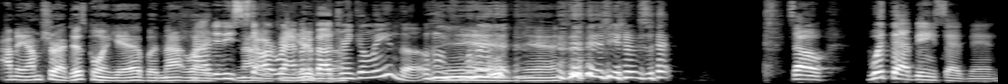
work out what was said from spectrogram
I mean, I'm sure at this point, yeah, but not like. how did he start like rapping about ago. drinking lean though? Yeah, yeah. you know what I'm saying? So, with that being said, man,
